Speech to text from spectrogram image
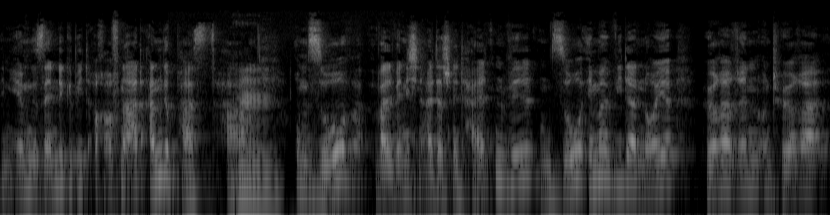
in ihrem Sendegebiet auch auf eine Art angepasst haben, mhm. um so, weil wenn ich einen Altersschnitt halten will, um so immer wieder neue Hörerinnen und Hörer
